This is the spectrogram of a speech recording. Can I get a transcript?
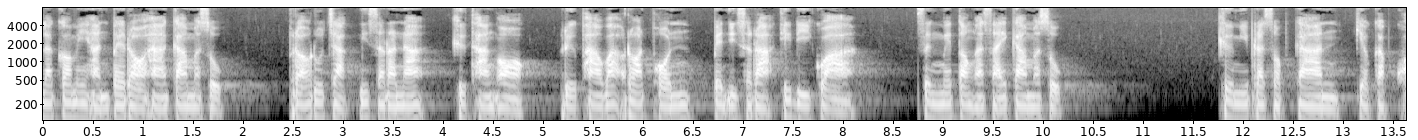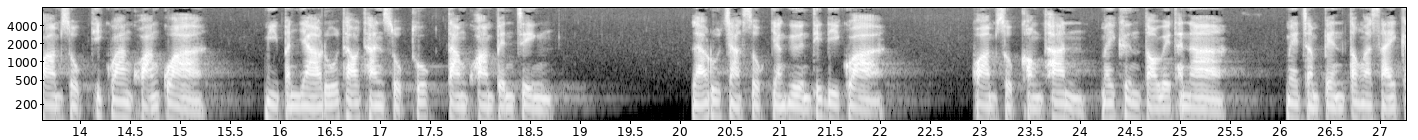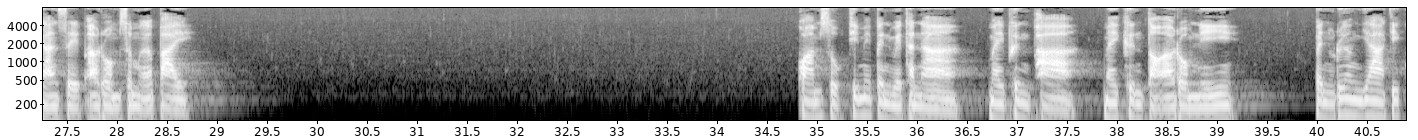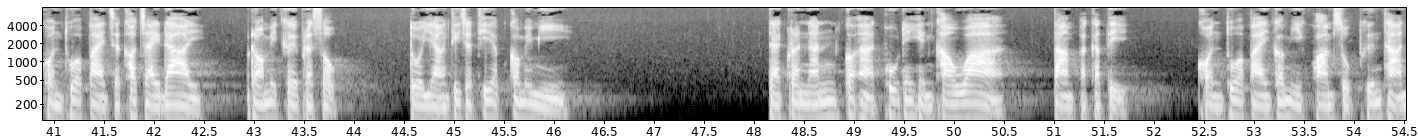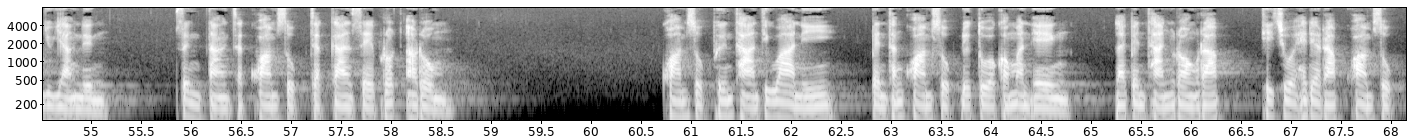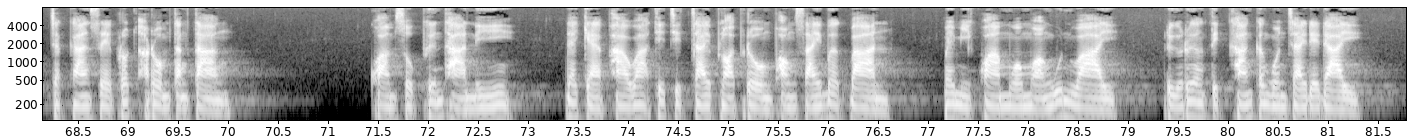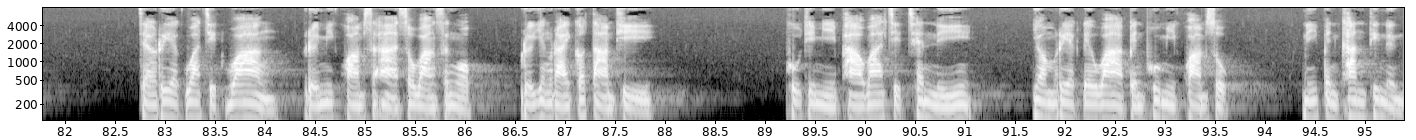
และก็ไม่หันไปรอหากามสุข เพราะรู้จักนิสรณะคือทางออก หรือภาวะรอดพ้นเป็นอิสระที่ดีกว่า ซึ่งไม่ต้องอาศัยกามสุข คือมีประสบการณ์เกี่ยวกับความสุขที่กว้างขวางกว่า มีปัญญารู้เท่าทันสุขทุกตามความเป็นจริง แล้วรู้จักสุขอย่างอื่นที่ดีกว่า ความสุขของท่านไม่ขึ้นต่อเวทนา ไม่จำเป็นต้องอาศัยการเสพอารมณ์เสมอไปความสุขที่ไม่เป็นเวทนา ไม่พึ่งพา ไม่ขึ้นต่ออารมณ์นี้ เป็นเรื่องยากที่คนทั่วไปจะเข้าใจได้ เพราะไม่เคยประสบ ตัวอย่างที่จะเทียบก็ไม่มี แต่กระนั้นก็อาจพูดให้เห็นเข้าว่า ตามปกติ คนทั่วไปก็มีความสุขพื้นฐานอยู่อย่างหนึ่ง ซึ่งต่างจากความสุขจากการเสพรสอารมณ์ ความสุขพื้นฐานที่ว่านี้เป็นทั้งความสุขด้วยตัวของมันเอง และเป็นฐานรองรับ ที่ช่วยให้ได้รับความสุขจากการเสพรสอารมณ์ต่างๆ ความสุขพื้นฐานนี้ ได้แก่ภาวะที่จิตใจปลอดโปร่งผ่องใสเบิกบาน ไม่มีความมัวหมองวุ่นวาย หรือเรื่องติดค้างกังวลใจใด ๆ จะเรียกว่าจิตว่าง หรือมีความสะอาดสว่างสงบ หรืออย่างไรก็ตามที ผู้ที่มีภาวะจิตเช่นนี้ ย่อมเรียกได้ว่าเป็นผู้มีความสุข นี้เป็นขั้นที่หนึ่ง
